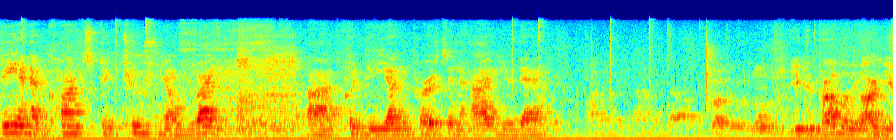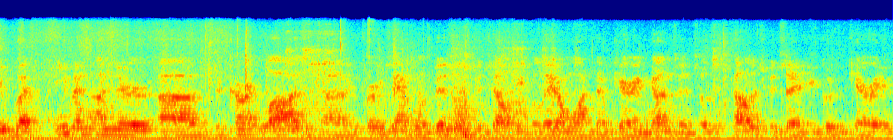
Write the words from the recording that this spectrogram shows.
being a constitutional right, uh, could the young person argue that? Probably would lose. You could probably argue, but even under uh, the current laws, uh, for example, a business could tell people they don't want them carrying guns in, so the college could say you couldn't carry,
